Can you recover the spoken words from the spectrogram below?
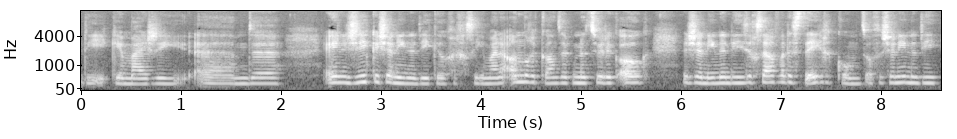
die ik in mij zie. Ehm, de energieke Janine die ik heel graag zie. Maar aan de andere kant heb ik natuurlijk ook de Janine die zichzelf wel eens tegenkomt. Of de Janine die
